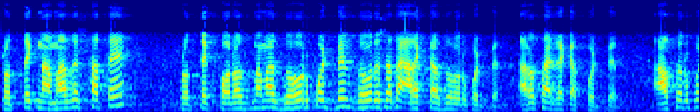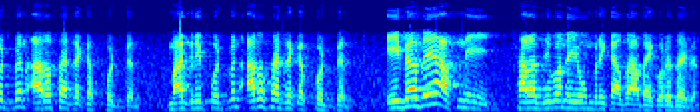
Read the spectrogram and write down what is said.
প্রত্যেক নামাজের সাথে প্রত্যেক ফরজ নামাজ জোহর পড়বেন, জোহরের সাথে আরেকটা জোহর পড়বেন, আরও চার রেখাত পড়বেন। আসর পড়বেন, আরও চার রেখাত পড়বেন। মাগরিব পড়বেন, আরও চার রেখাত পড়বেন। এইভাবে আপনি সারা জীবন এই অমরি কাজ আদায় করে যাবেন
